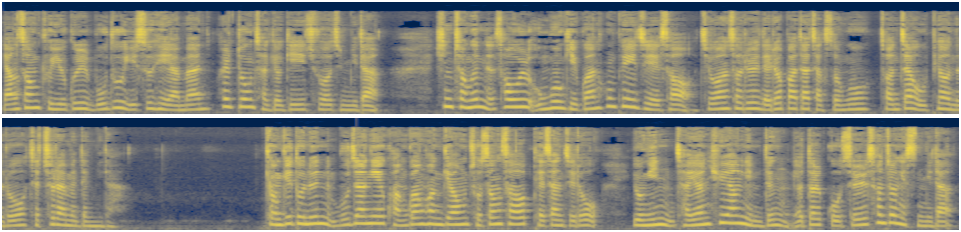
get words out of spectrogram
양성 교육을 모두 이수해야만 활동 자격이 주어집니다. 신청은 서울 옹호기관 홈페이지에서 지원서를 내려받아 작성 후 전자우편으로 제출하면 됩니다. 경기도는 무장애 관광환경 조성사업 대상지로 용인 자연휴양림 등 8곳을 선정했습니다.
